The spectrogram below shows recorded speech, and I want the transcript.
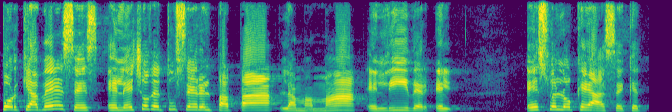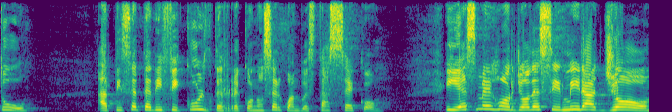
Porque a veces el hecho de tú ser el papá, la mamá, el líder, el, eso es lo que hace que tú, a ti se te dificulte reconocer cuando estás seco. Y es mejor yo decir, mira, yo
